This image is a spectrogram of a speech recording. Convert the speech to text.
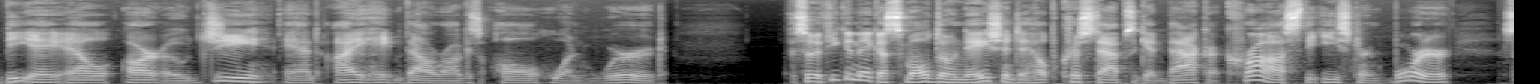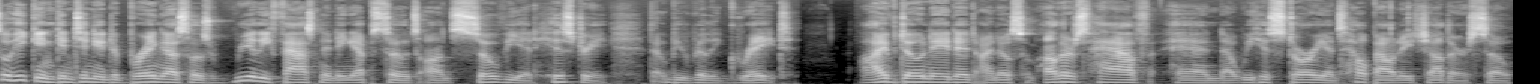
B A L R O G, and I hate Balrog is all one word. So if you can make a small donation to help Kristaps get back across the eastern border, so he can continue to bring us those really fascinating episodes on Soviet history. That would be really great. I've donated, I know some others have, and uh, we historians help out each other, so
